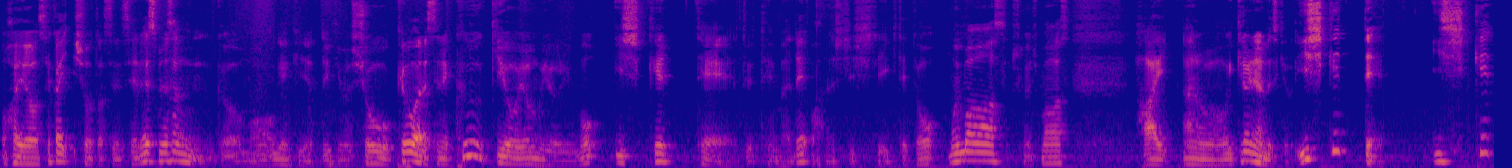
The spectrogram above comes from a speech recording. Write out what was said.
おはよう世界翔太先生です。皆さん今日も元気にやっていきましょう。今日はですね空気を読むよりも意思決定というテーマでお話ししていきたいと思います。よろしくお願いします。はい。あのいきなりなんですけど意思決定。意思決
